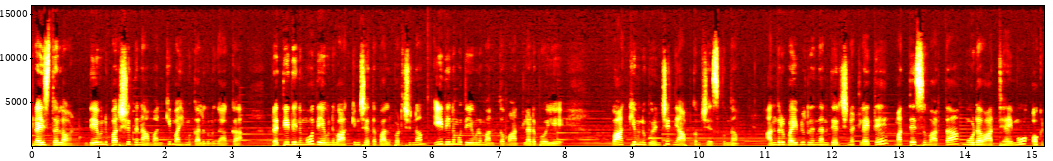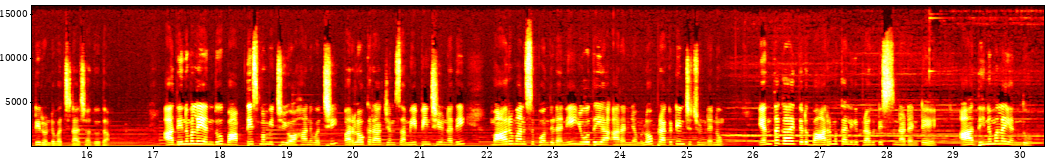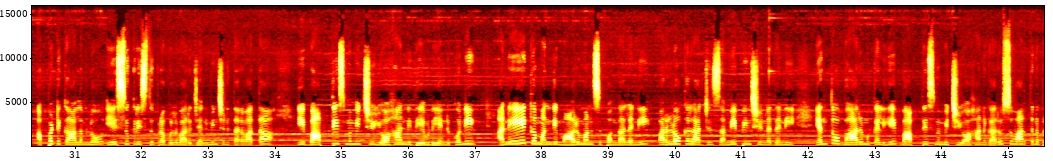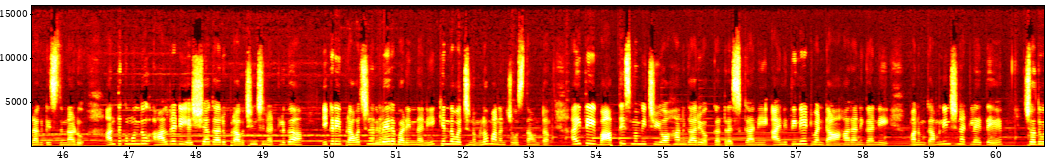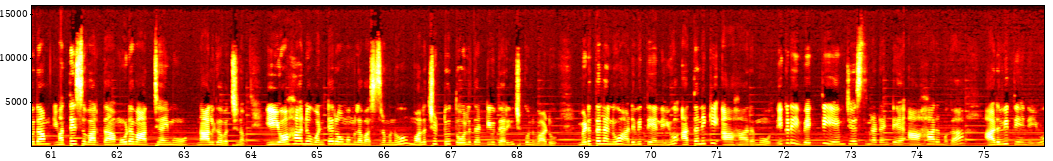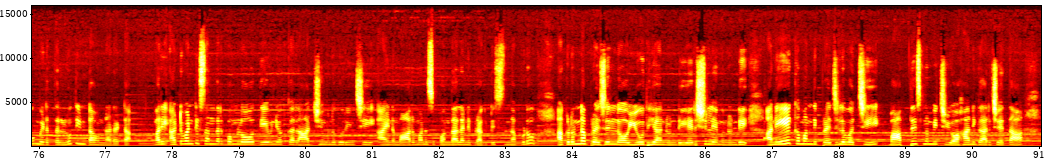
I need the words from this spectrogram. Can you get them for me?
Praise the lord దేవుని పరిశుద్ధ నామానికి మహిమ కలుగును గాక. ప్రతి దినము దేవుని వాక్యం చేత బలపరుచున్నాం. ఈ దినము దేవుడు మనతో మాట్లాడబోయే వాక్యమును గురించి జ్ఞాపకం చేసుకుందాం. అందరూ బైబిల్ గ్రంథాన్ని తెరిచినట్లయితే మత్తేసు వార్త మూడవ అధ్యాయము ఒకటి రెండు వచనాలు చదువుదాం. ఆ దినముల యందు బాప్తిస్మం ఇచ్చి యోహాను వచ్చి పరలోక రాజ్యం సమీపించి ఉన్నది మారు మనసు పొందుడని యూదయ అరణ్యంలో ప్రకటించుచుండెను. ఎంతగా ఇతడు భారము కలిగి ప్రకటిస్తున్నాడంటే ఆ దినముల యందు అప్పటి కాలంలో యేసుక్రీస్తు ప్రభుల వారు జన్మించిన తర్వాత ఈ బాప్తిస్మం ఇచ్చు యోహాన్ని దేవుడు ఎన్నుకొని అనేక మంది మారు మనసు పొందాలని పరలోక రాజ్యం సమీపించి ఉన్నదని ఎంతో భారము కలిగి బాప్తిస్మం ఇచ్చి యోహాన్ గారు సువార్తను ప్రకటిస్తున్నాడు. అంతకుముందు ఆల్రెడీ యష్యా గారు ప్రవచించినట్లుగా ఇక్కడ ఈ ప్రవచనం నెరవేరబడిందని కింద వచనంలో మనం చూస్తూ ఉంటాం. అయితే ఈ బాప్తిస్మం ఇచ్చి యోహాన్ గారి యొక్క డ్రెస్ కానీ ఆయన తినేటువంటి ఆహారాన్ని కానీ మనం గమనించినట్లయితే చదువుదాం. మత్తేసు వార్త మూడవ అధ్యాయము నాలుగవ వచనం. ఈ యోహాను ఒంటె రోమముల వస్త్రమును మొల చుట్టూ తోలుదట్టి ధరించుకునివాడు. మిడతలను అడవితేనియు అతనికి ఆహారము. ఇక్కడ ఈ వ్యక్తి ఏం చేస్తున్నాడంటే ఆహారముగా అడవి తేనెయు మిడతలను తింటా ఉన్నాడట. మరి అటువంటి సందర్భంలో దేవుని యొక్క రాజ్యమును గురించి ఆయన మారు మనసు పొందాలని ప్రకటిస్తున్నప్పుడు అక్కడున్న ప్రజల్లో యూధియా నుండి ఎరుషులేము నుండి అనేక మంది ప్రజలు వచ్చి బాప్తిస్మం ఇచ్చి యోహాని గారి చేత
